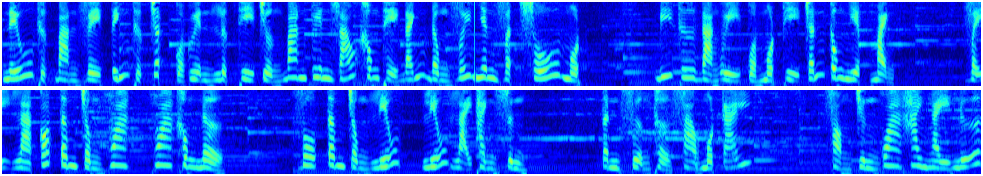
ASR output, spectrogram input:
Nếu thực bàn về tính thực chất của quyền lực thì trưởng ban tuyên giáo không thể đánh đồng với nhân vật số 1. Bí thư đảng ủy của một thị trấn công nghiệp mạnh. Vậy là có tâm trồng hoa, hoa không nở. Vô tâm trồng liễu, liễu lại thành rừng. Tần Phượng thở phào một cái. Phòng chừng qua hai ngày nữa,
